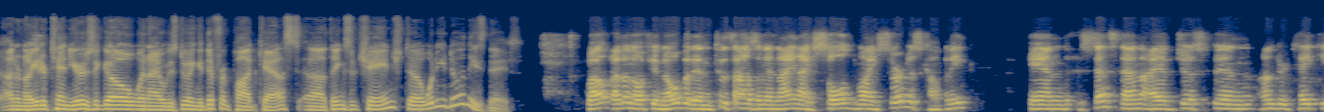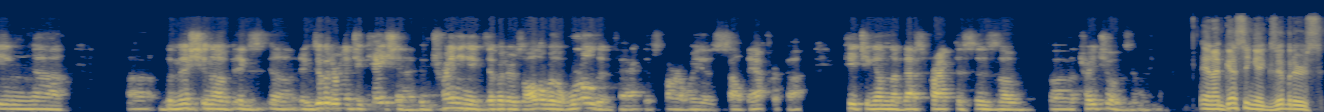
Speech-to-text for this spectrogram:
I don't know, eight or ten years ago when I was doing a different podcast. Uh, things have changed. Uh, what are you doing these days? Well, I don't know if you know, but in 2009, I sold my service company. And since then, I have just been undertaking uh, uh, the mission of ex- uh, exhibitor education. I've been training exhibitors all over the world, in fact, as far away as South Africa, teaching them the best practices of uh, trade show exhibiting. And I'm guessing exhibitors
